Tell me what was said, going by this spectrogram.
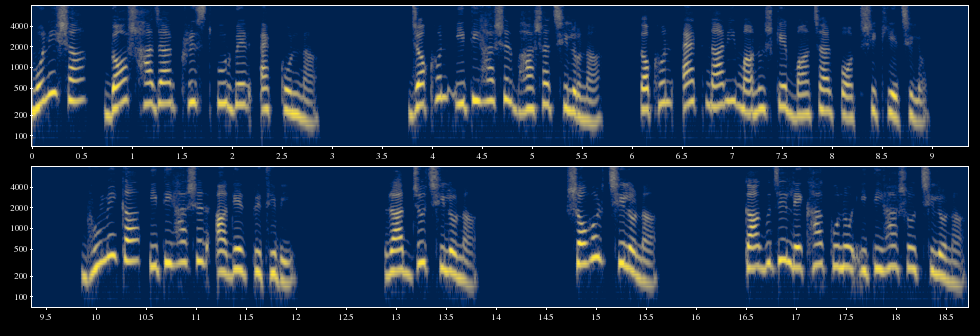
মনীষা দশ হাজার খ্রিস্টপূর্বের এক কন্যা। যখন ইতিহাসের ভাষা ছিল না, তখন এক নারী মানুষকে বাঁচার পথ শিখিয়েছিল। ভূমিকা ইতিহাসের আগের পৃথিবী। রাজ্য ছিল না। শহর ছিল না। কাগজে লেখা কোনো ইতিহাসও ছিল না।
